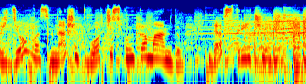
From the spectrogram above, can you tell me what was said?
Ждем вас в нашу творческую команду. До встречи!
